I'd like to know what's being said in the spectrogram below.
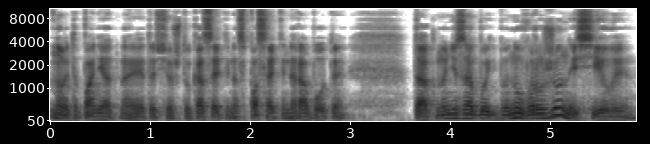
ну это понятно, это все, что касательно спасательной работы. Так, ну не забыть бы, ну вооруженные силы.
